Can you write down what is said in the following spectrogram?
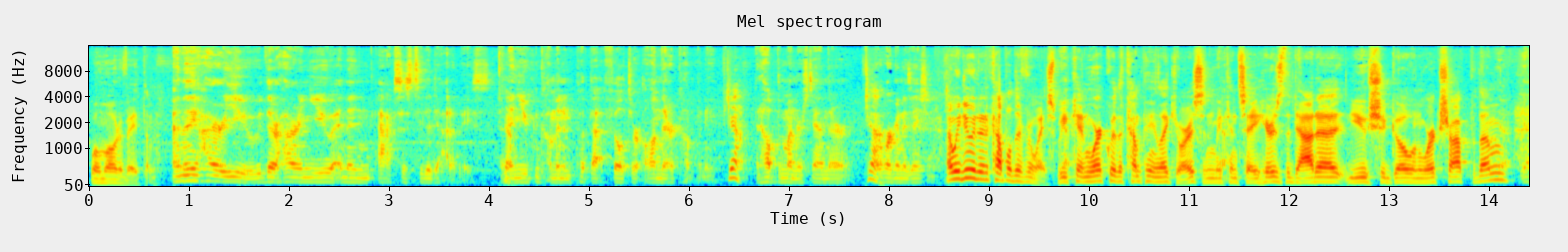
will motivate them. And they hire you. They're hiring you, and then access to the database, and then you can come in and put that filter on their company. Yeah. And help them understand their, Yeah. their organization. And we do it in a couple different ways. We can work with a company like yours, and we can say, "Here's the data. You should go and workshop with them." Yeah,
